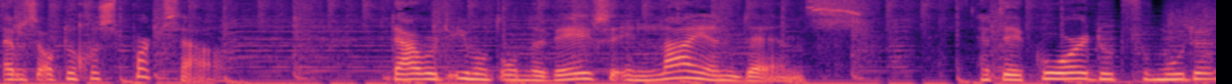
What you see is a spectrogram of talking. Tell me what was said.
Er is ook nog een sportzaal. Daar wordt iemand onderwezen in lion dance. Het decor doet vermoeden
